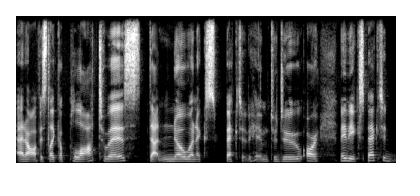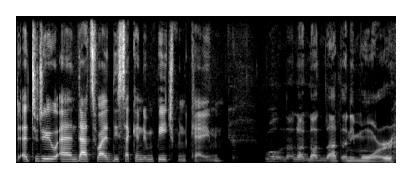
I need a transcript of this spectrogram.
at office, like a plot twist that no one expected him to do, or maybe expected uh, to do, and that's why the second impeachment came? Well, not not not, not anymore.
